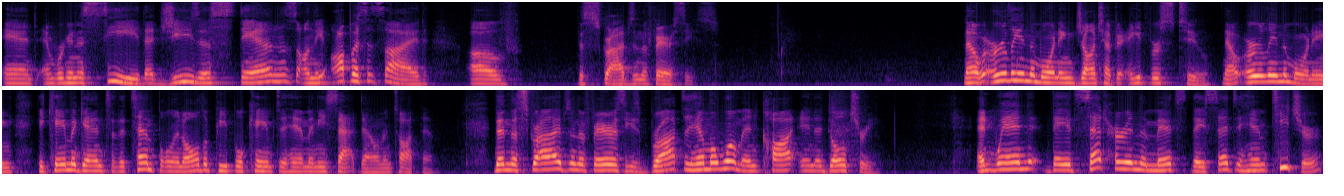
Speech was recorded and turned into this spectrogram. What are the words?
And, and we're going to see that Jesus stands on the opposite side of the scribes and the Pharisees. Now, early in the morning, John chapter 8, verse 2. Now, early in the morning, he came again to the temple, and all the people came to him, and he sat down and taught them. Then the scribes and the Pharisees brought to him a woman caught in adultery. And when they had set her in the midst, they said to him, Teacher,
